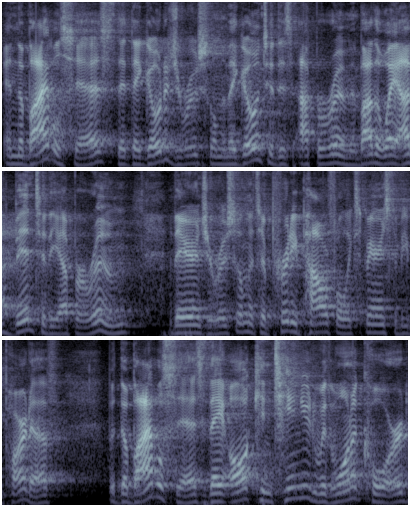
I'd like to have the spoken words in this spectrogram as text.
And the Bible says that they go to Jerusalem and they go into this upper room. And by the way, I've been to the upper room there in Jerusalem. It's a pretty powerful experience to be part of. But the Bible says they all continued with one accord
